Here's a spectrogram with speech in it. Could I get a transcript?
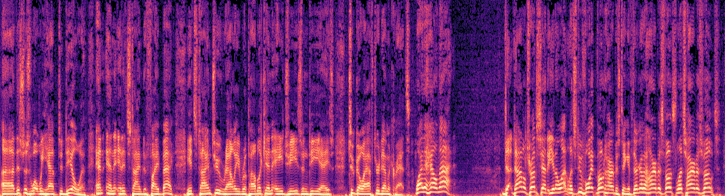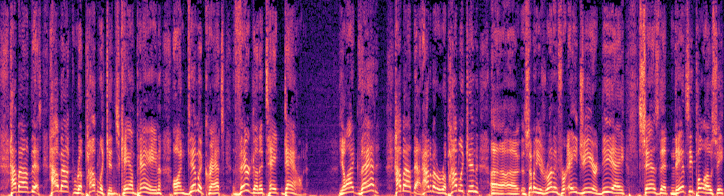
uh, this is what we have to deal with. And, and it's time to fight back. It's time to rally Republican AGs and DAs to go after Democrats. Why the hell not? D- Donald Trump said, you know what? Let's do vote, vote harvesting. If they're going to harvest votes, let's harvest votes. How about this? How about Republicans campaign on Democrats they're going to take down? You like that? How about that? How about a Republican, uh, uh, somebody who's running for AG or DA, says that Nancy Pelosi,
